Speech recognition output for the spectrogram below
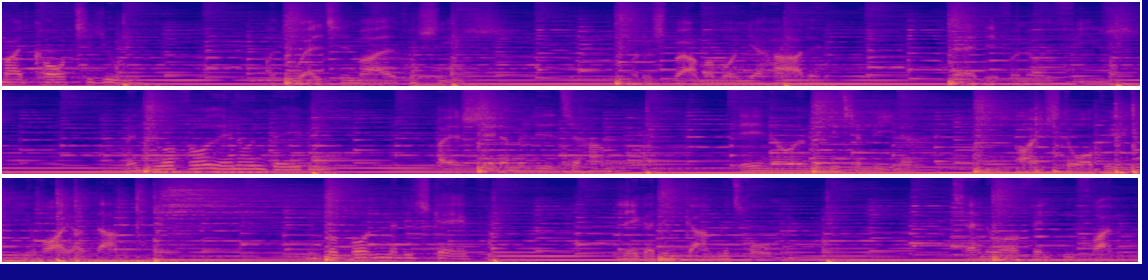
mig et kort til jul Og du er altid meget præcis. Og du spørger mig, hvordan jeg har det. Hvad er det for noget fis? Men du har fået endnu en baby Og jeg sætter med lid til ham. Det er noget med vitaminer Og en stor by i røg og damp Men på bunden af dit skab Ligger din gamle tromme. Tag nu og find den frem.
